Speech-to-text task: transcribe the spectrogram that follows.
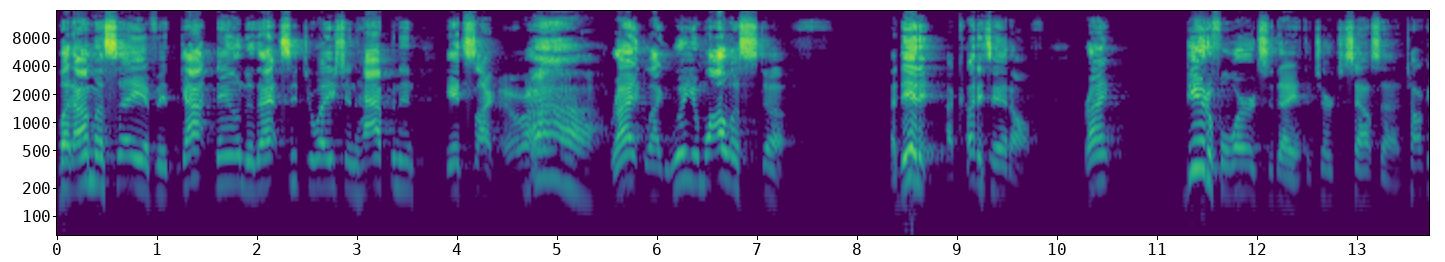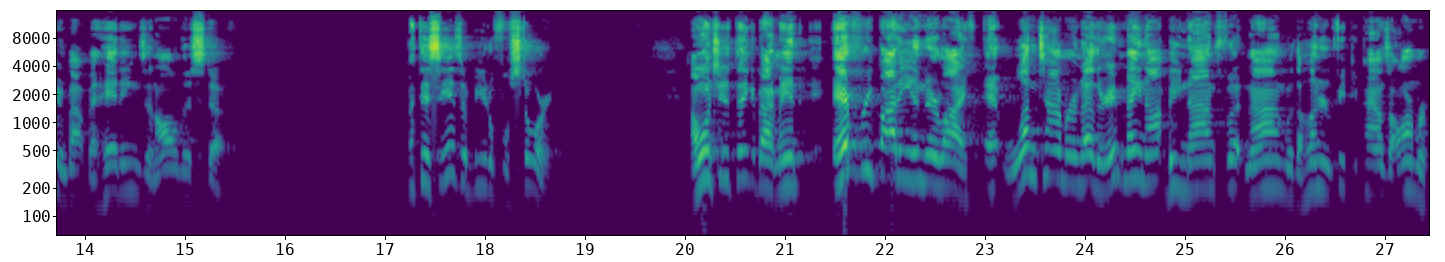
but I must say, if it got down to that situation happening, it's like, ah, right? Like William Wallace stuff. I did it. I cut his head off, right? Beautiful words today at the Church of Southside, talking about beheadings and all this stuff. But this is a beautiful story. I want you to think about it, man. Everybody in their life, at one time or another, it may not be nine foot nine with 150 pounds of armor,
